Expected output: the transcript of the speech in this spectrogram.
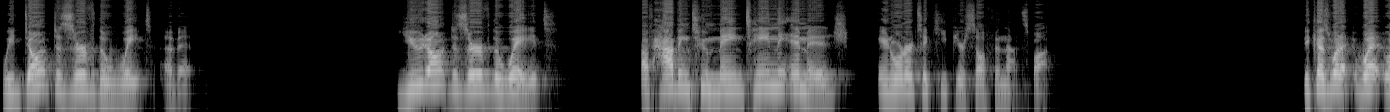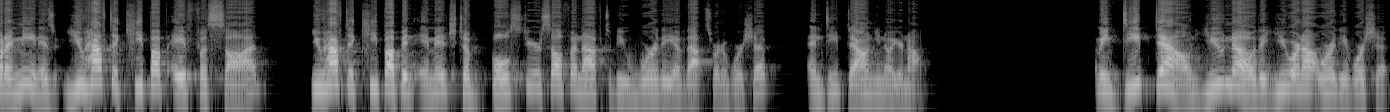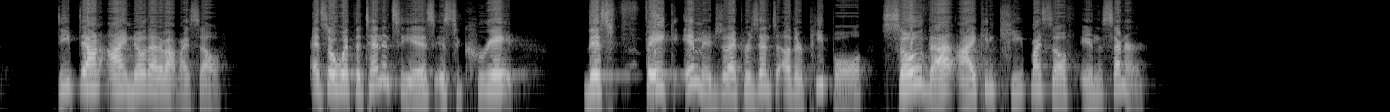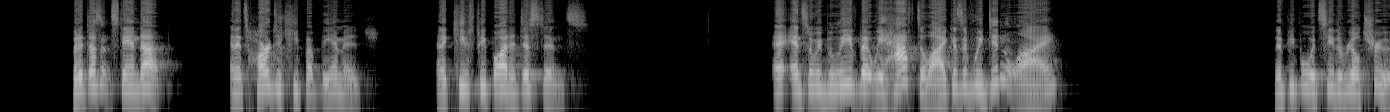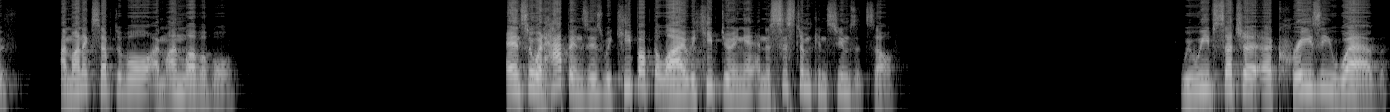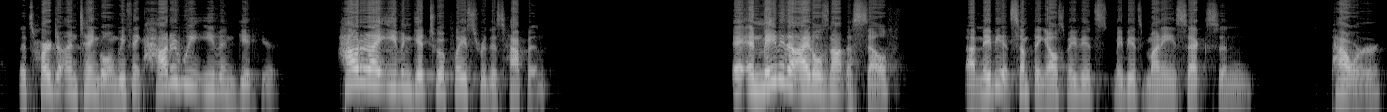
we don't deserve the weight of it. You don't deserve the weight of having to maintain the image in order to keep yourself in that spot. Because what, what, what I mean is you have to keep up a facade. You have to keep up an image to bolster yourself enough to be worthy of that sort of worship. And deep down, you know you're not. I mean, deep down, you know that you are not worthy of worship. Deep down, I know that about myself. And so what the tendency is, is to create this fake image that I present to other people so that I can keep myself in the center. But it doesn't stand up. And it's hard to keep up the image. And it keeps people at a distance. And, and so we believe that we have to lie, because if we didn't lie, then people would see the real truth. I'm unacceptable, I'm unlovable. And so what happens is we keep up the lie, we keep doing it, and the system consumes itself. We weave such a, a crazy web that's hard to untangle, and we think, how did we even get here? How did I even get to a place where this happened? And maybe the idol is not the self. Uh, maybe it's something else. Maybe it's, maybe it's money, sex, and power.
